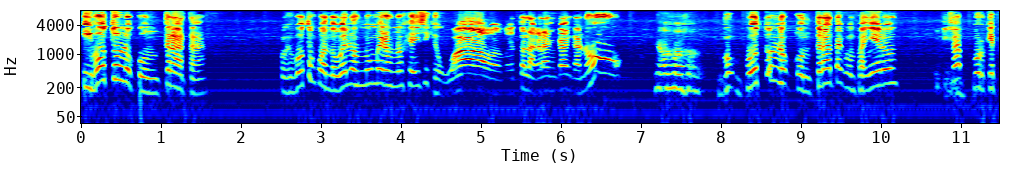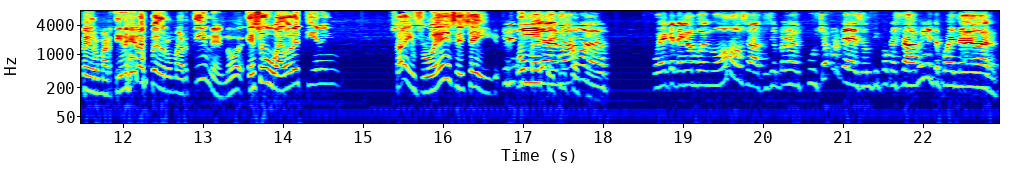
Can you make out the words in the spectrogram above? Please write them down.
Y Boston lo contrata, porque Boston cuando ve los números no es que dice que wow, esto es la gran ganga, no, no. Boston lo contrata, compañero, o sea, porque Pedro Martínez era Pedro Martínez, ¿no? Esos jugadores tienen, o sea, influencia. Y, y, este además, puede que tengan buen ojo, o sea, tú siempre los escuchas porque son tipos que saben y te pueden dar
